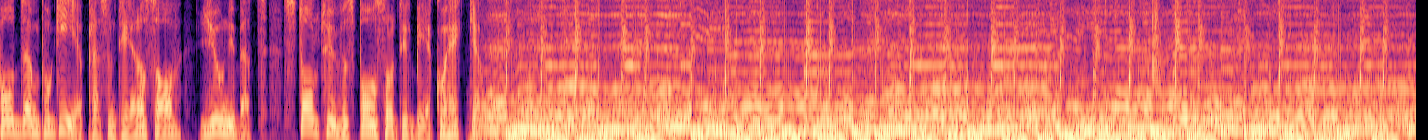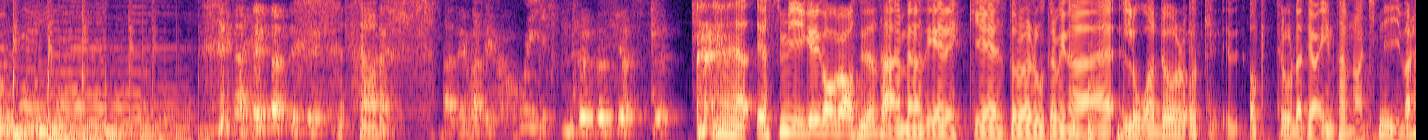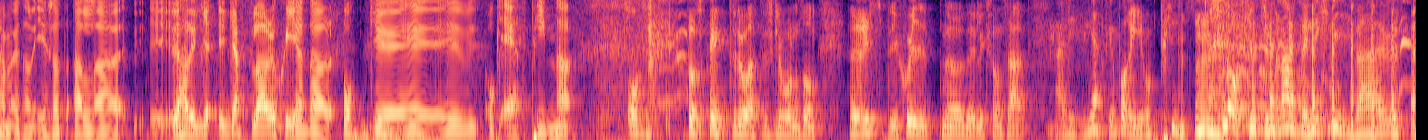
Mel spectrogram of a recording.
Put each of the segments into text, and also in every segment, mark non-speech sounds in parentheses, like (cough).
Podden på G presenteras av Unibet, stolt huvudsponsor till BK Häcken. Ja, (laughs) det har varit det skitnödigaste. Jag smyger igång avsnittet här medan Erik eh, står och rotar mina lådor och, och trodde att jag inte hade några knivar hemma utan ersatt alla... Jag hade gafflar, skedar och, eh, och ätpinnar. Och, (laughs) och tänkte då att det skulle vara någon sån riktig skitnödig liksom så här. Nej, det är ju egentligen bara europeisk matkultur man använder knivar. (laughs)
